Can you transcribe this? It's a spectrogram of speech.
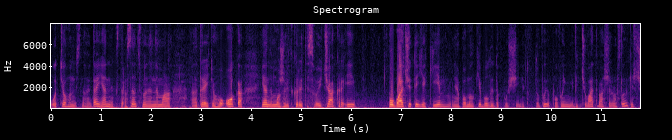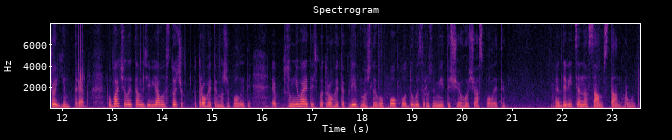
от цього не знаю. Да? Я не екстрасенс, у мене нема е, третього ока, я не можу відкрити свої чакри і побачити, які помилки були допущені. Тобто ви повинні відчувати ваші рослинки, що їм треба. Побачили, там зів'яв листочок, потрогайте, може полити. Е, Сумніваєтесь, потрогайте плід, можливо, по плоду ви зрозумієте, що його час полити. Е, Дивіться на сам стан ґрунту.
